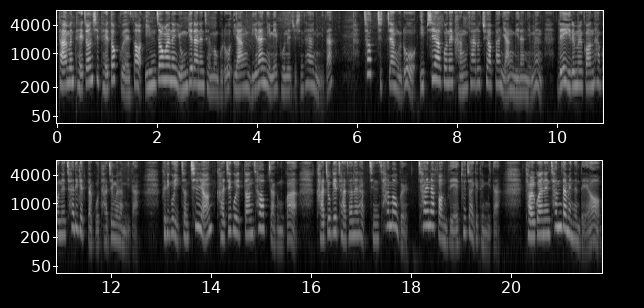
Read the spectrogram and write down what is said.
다음은 대전시 대덕구에서 인정하는 용기라는 제목으로 양미라님이 보내주신 사연입니다. 첫 직장으로 입시학원의 강사로 취업한 양미라님은 내 이름을 건 학원을 차리겠다고 다짐을 합니다. 그리고 2007년 가지고 있던 사업 자금과 가족의 자산을 합친 3억을 차이나 펀드에 투자하게 됩니다. 결과는 참담했는데요.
